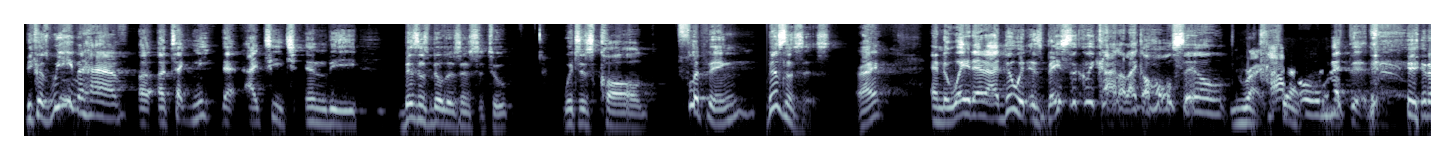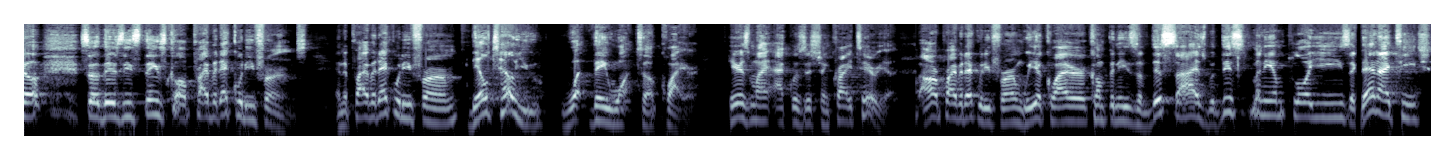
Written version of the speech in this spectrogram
Because we even have a, a, technique that I teach in the Business Builders Institute, which is called flipping businesses, right? And the way that I do it is basically kind of like a wholesale right. combo method, you know? So there's these things called private equity firms. And the private equity firm, they'll tell you what they want to acquire. Here's my acquisition criteria. Our private equity firm, we acquire companies of this size with this many employees. Then I teach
